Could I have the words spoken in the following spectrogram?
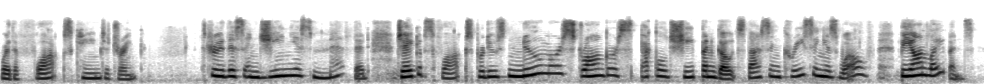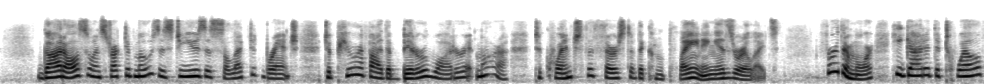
where the flocks came to drink. Through this ingenious method, Jacob's flocks produced numerous stronger speckled sheep and goats, thus increasing his wealth beyond Laban's. God also instructed Moses to use a selected branch to purify the bitter water at Marah, to quench the thirst of the complaining Israelites. Furthermore, he guided the twelve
